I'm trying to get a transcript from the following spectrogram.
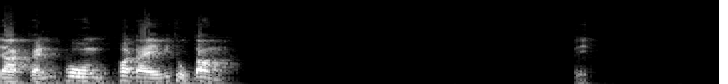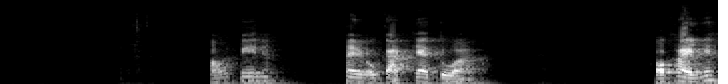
จากแผนภูมิข้อใดไม่ถูกต้องเอาให้เป๊ะนะ ให้โอกาสแก้ตัว ขอไข่เนี่ย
